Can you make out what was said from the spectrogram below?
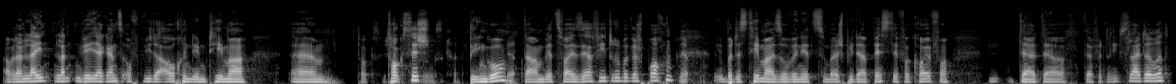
aber dann landen wir ja ganz oft wieder auch in dem Thema ähm, Toxisch. Toxisch. Bingo. Ja. Da haben wir zwei sehr viel drüber gesprochen. Ja. Über das Thema, also wenn jetzt zum Beispiel der beste Verkäufer der, der, der Vertriebsleiter wird,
